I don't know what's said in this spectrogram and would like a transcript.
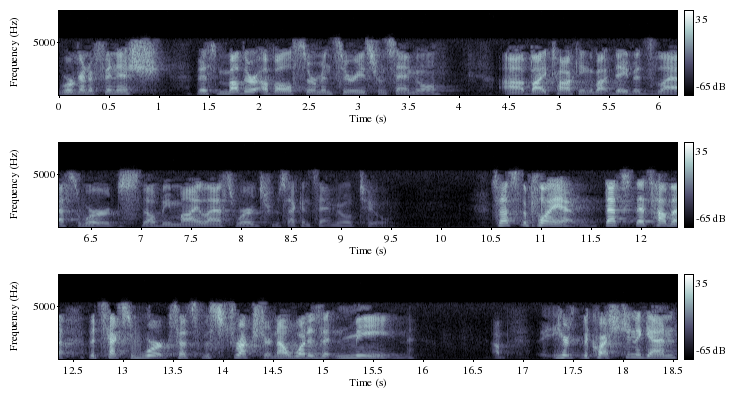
we're going to finish this Mother of All sermon series from Samuel uh, by talking about David's last words. They'll be my last words from 2 Samuel 2. So that's the plan. That's, that's how the, the text works. That's the structure. Now, what does it mean? Um, here's the question again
